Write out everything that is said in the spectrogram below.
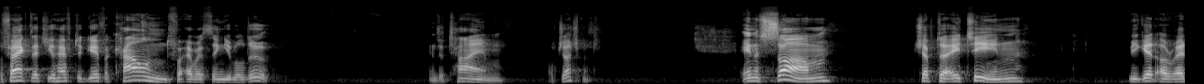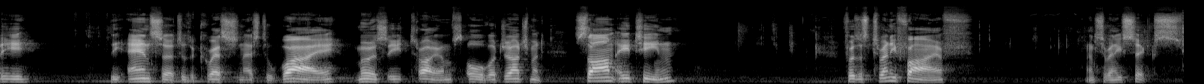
the fact that you have to give account for everything you will do in the time of judgment? In Psalm chapter 18, we get already the answer to the question as to why mercy triumphs over judgment. Psalm 18, verses 25 and 26.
